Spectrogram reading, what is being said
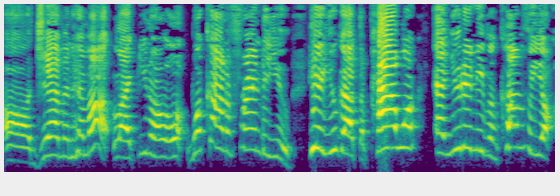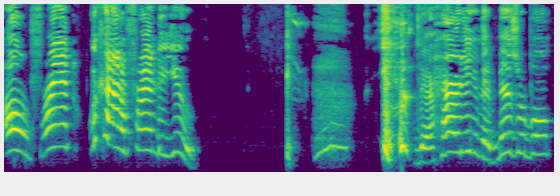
uh jamming him up. Like you know what kind of friend are you? Here you got the power and you didn't even come for your own friend. What kind of friend are you? They're hurting they're miserable.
